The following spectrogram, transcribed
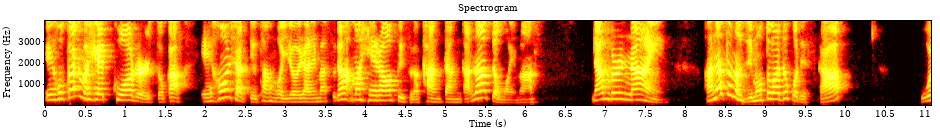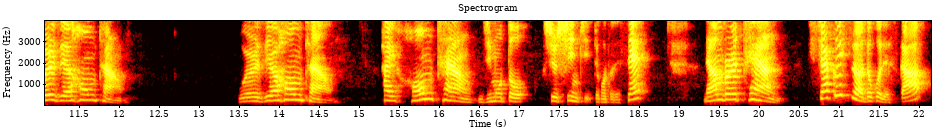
えー、他にも headquarters とか、えー、本社っていう単語はいろいろありますが、まあ、head office が簡単かなと思います。Number nine あなたの地元はどこですか Where's your hometown? Where's your hometown? はい、hometown、地元、出身地ってことですね。Number 10、試着室はどこですか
